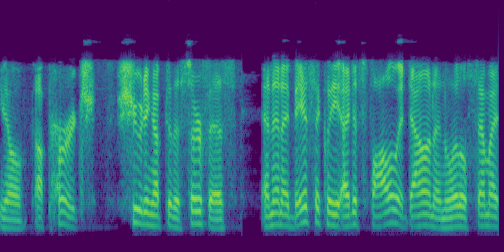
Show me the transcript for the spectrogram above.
you know a perch shooting up to the surface and then I basically I just follow it down in a little semi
